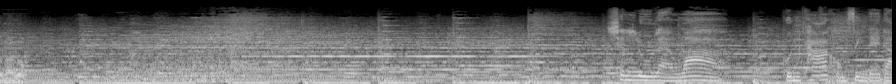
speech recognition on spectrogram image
ษนะลูกฉันรู้แล้วว่า คุณค่าของสิ่งใด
